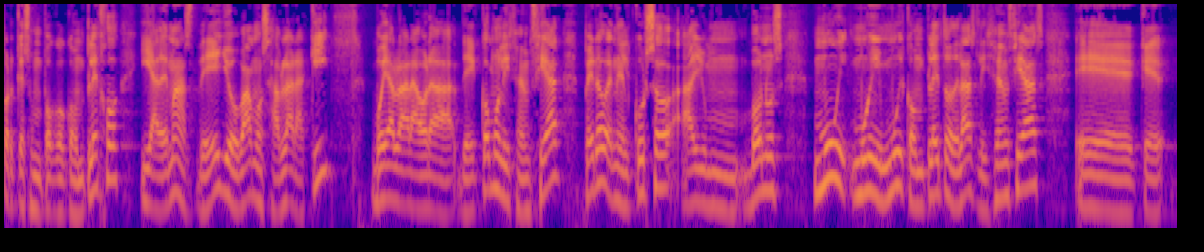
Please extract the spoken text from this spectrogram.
porque es un poco complejo y además de ello vamos a hablar aquí. Voy a hablar ahora de cómo licenciar, pero en el curso hay un bonus muy, muy, muy completo de las licencias eh, que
